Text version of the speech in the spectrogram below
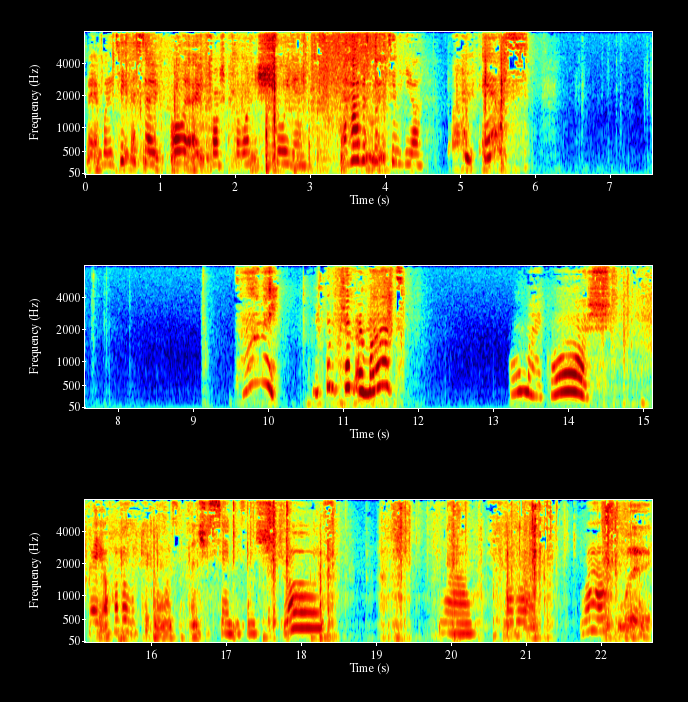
Right, I'm going to take this out, all it out first because I want to show you. I haven't looked in here. What on earth? Tammie, you've gone printer mad. Oh my gosh. Right, I'll have a look at those. And she sent me some straws. Wow. Flower. Wow, look.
